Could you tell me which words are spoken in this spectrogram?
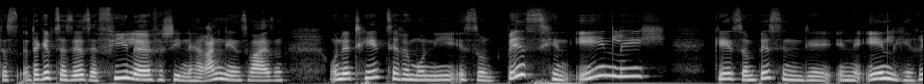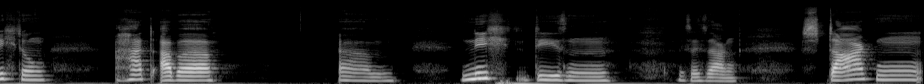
das, da gibt's ja sehr, sehr viele verschiedene Herangehensweisen. Und eine Teezeremonie ist so ein bisschen ähnlich, geht so ein bisschen in, die, in eine ähnliche Richtung, hat aber ähm, nicht diesen wie soll ich sagen, starken,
